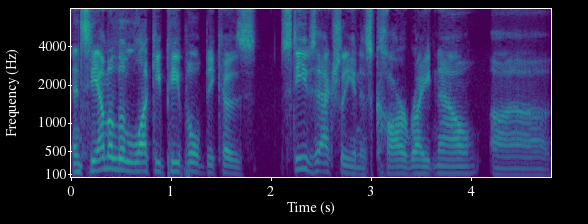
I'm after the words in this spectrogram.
And see, I'm a little lucky, people, because Steve's actually in his car right now, uh,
